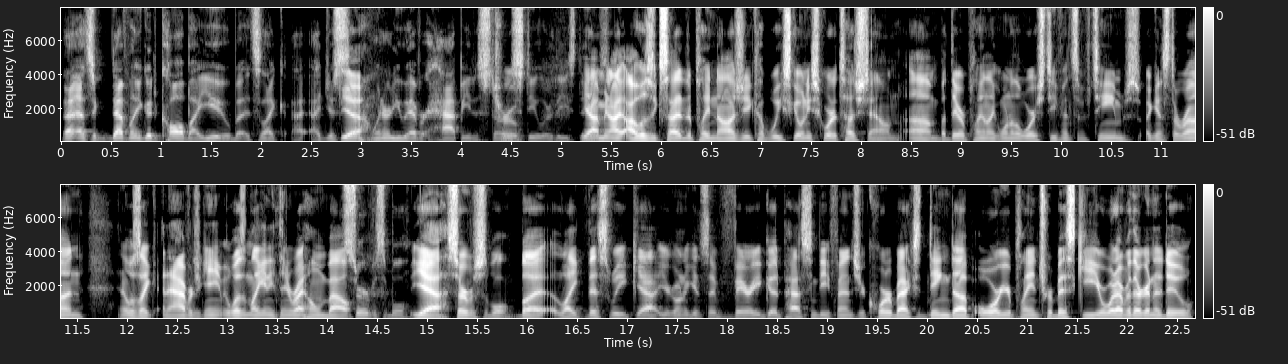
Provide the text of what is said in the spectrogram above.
That, that's a, definitely a good call by you. But it's like I, I just Yeah. When are you ever happy to start True. a Steeler these days? Yeah, I mean, I, I was excited to play Najee a couple weeks ago, and he scored a touchdown. Um, but they were playing like one of the worst defensive teams against the run, and it was like an average game. It wasn't like anything to write home about. serviceable. Yeah, serviceable. But like this week, yeah, you're going against a very good passing defense. Your quarterback's dinged up, or you're playing Trubisky, or whatever they're going to do.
